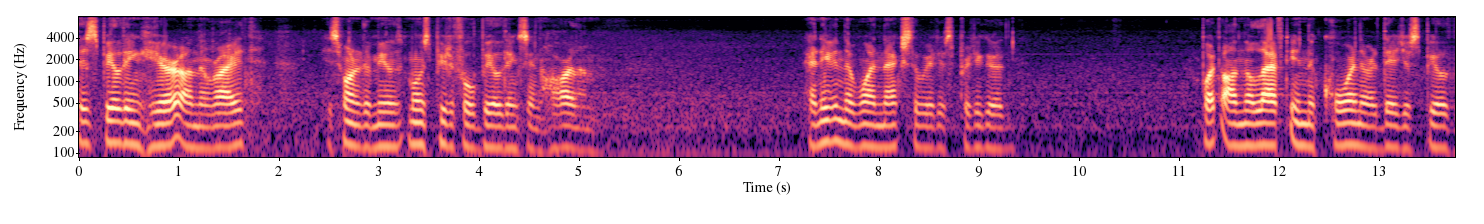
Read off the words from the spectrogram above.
this building here on the right is one of the most beautiful buildings in Harlem. And even the one next to it is pretty good but on the left in the corner they just built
